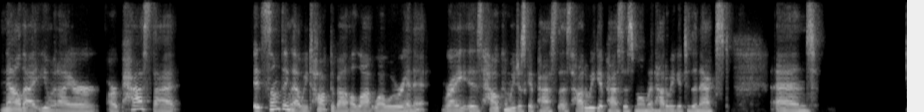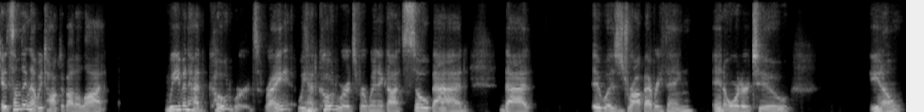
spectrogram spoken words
now that you and I are are past that, it's something that we talked about a lot while we were in it, right? Is how can we just get past this? How do we get past this moment? How do we get to the next? And it's something that we talked about a lot. We even had code words, right? We had hmm. code words for when it got so bad that it was drop everything in order to, you know,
